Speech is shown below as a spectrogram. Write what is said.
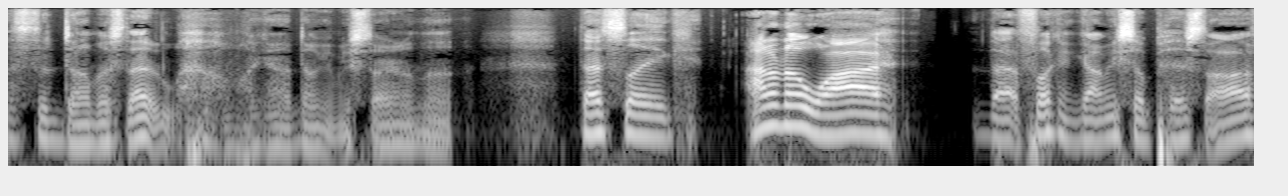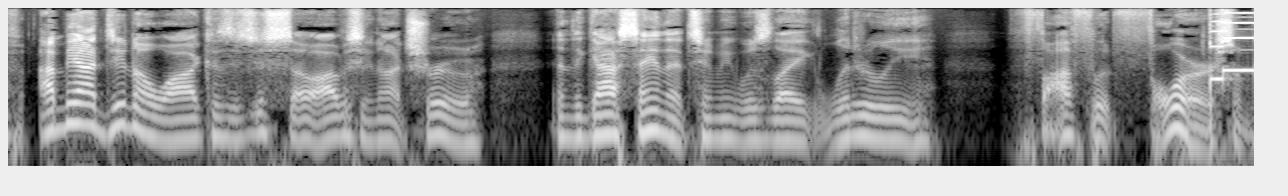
That's the dumbest. That oh my god, don't get me started on that. That's like I don't know why that fucking got me so pissed off. I mean, I do know why because it's just so obviously not true. And the guy saying that to me was like literally five foot four or some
